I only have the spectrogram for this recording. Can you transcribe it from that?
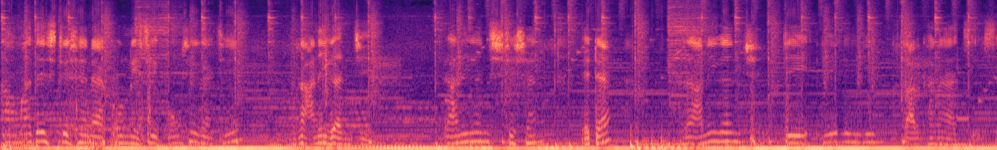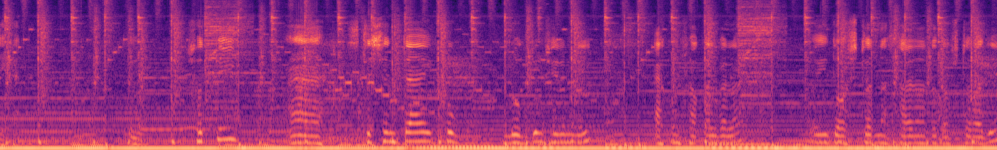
আমাদের স্টেশন এখন এসে পৌঁছে গেছে রানীগঞ্জে। রানীগঞ্জ স্টেশন, এটা রানীগঞ্জ যে রেল ইঞ্জিন কারখানা আছে সেখানে। সত্যি স্টেশনটায় খুব লোকজন সেরকম নেই। এখন সকালবেলা ওই দশটা না সাড়ে নটা, দশটা বাজে।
